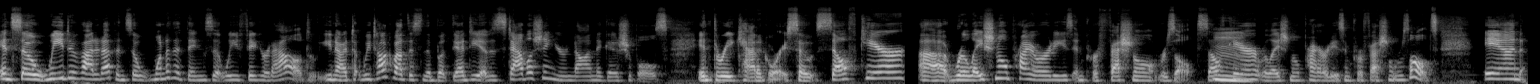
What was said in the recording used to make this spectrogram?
And so we divided up. And so one of the things that we figured out, you know, I t- we talk about this in the book, the idea of establishing your non negotiables in three categories. So self care, uh, relational priorities, and professional results. Self care, relational priorities, and professional results. And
